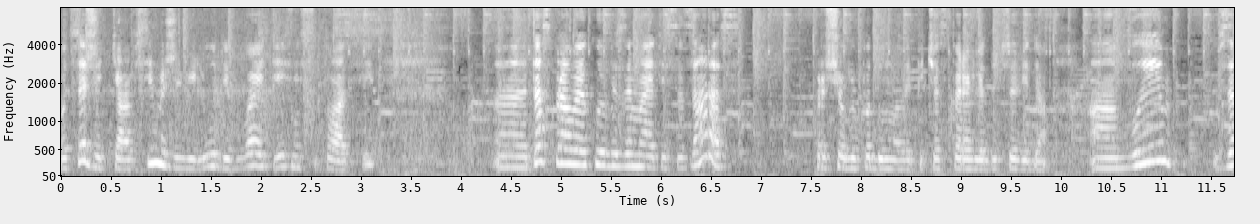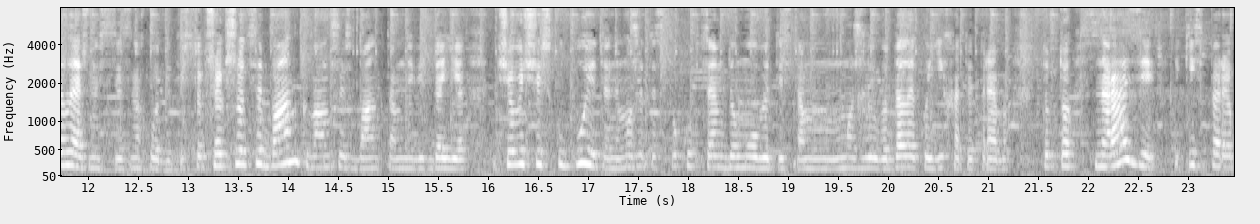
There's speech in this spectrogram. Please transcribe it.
бо це життя, всі ми живі люди, бувають різні ситуації. Е, Та справа, якою ви займаєтеся зараз, про що ви подумали під час перегляду цього відео, ви в залежності знаходитесь. Тобто, якщо це банк, вам щось банк там не віддає. Якщо ви щось купуєте, не можете з покупцем домовитись, там можливо далеко їхати треба. Тобто наразі якісь пере-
